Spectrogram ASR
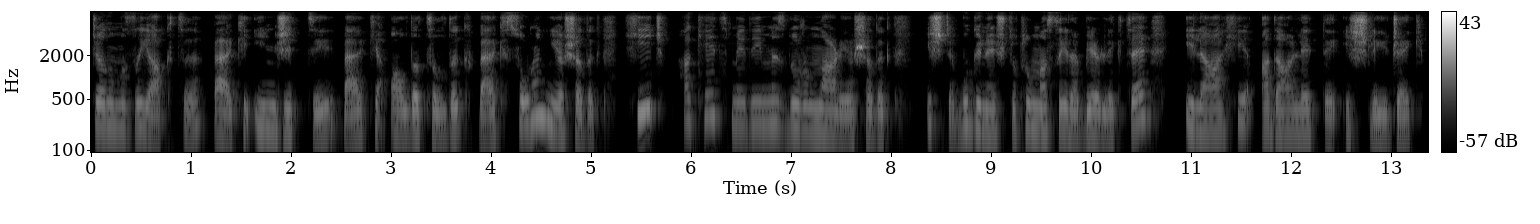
canımızı yaktı, belki incitti, belki aldatıldık, belki sorun yaşadık. Hiç hak etmediğimiz durumlar yaşadık. İşte bu güneş tutulmasıyla birlikte ilahi adalet de işleyecek.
